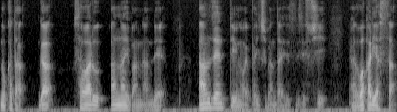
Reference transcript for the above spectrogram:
の方が触る案内板なんで安全っていうのはやっぱり一番大切ですしあの分かりやすさっ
